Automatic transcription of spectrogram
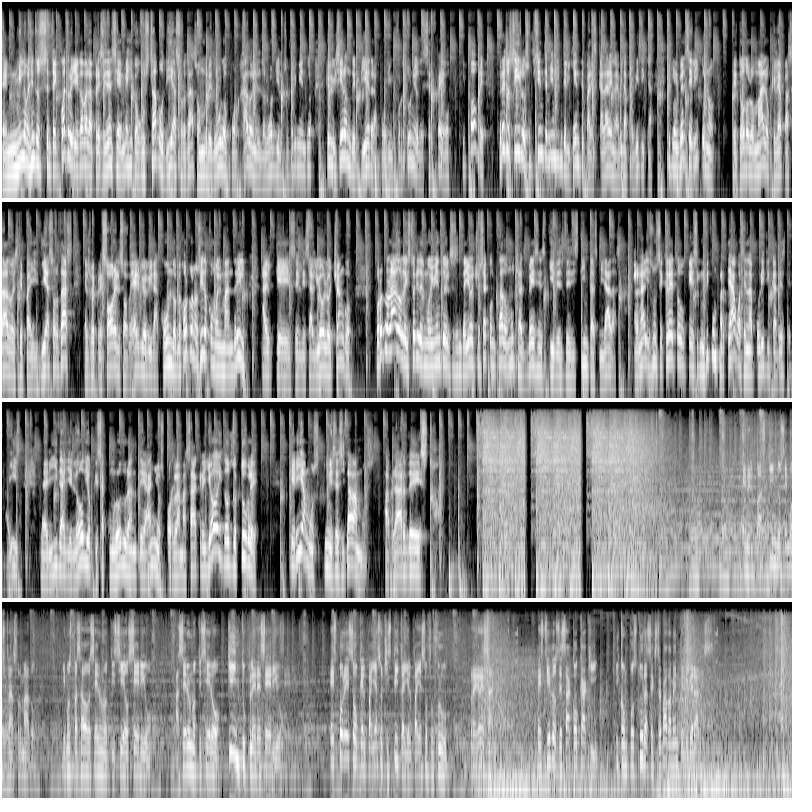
En 1964 llegaba a la presidencia de México Gustavo Díaz Ordaz, hombre duro, forjado en el dolor y el sufrimiento, que lo hicieron de piedra por el infortunio de ser feo y pobre, pero eso sí, lo suficientemente inteligente para escalar en la vida política y volverse el ícono de todo lo malo que le ha pasado a este país. Díaz Ordaz, el represor, el soberbio, el iracundo, mejor conocido como el mandril, al que se le salió lo chango. Por otro lado, la historia del movimiento del 68 se ha contado muchas veces y desde distintas miradas. Para nadie es un secreto que significa un parteaguas en la política de este país, la herida y el odio que se acumuló durante años por la masacre. Y hoy, 2 de octubre, queríamos y necesitábamos hablar de esto. En el Pasquín nos hemos transformado y hemos pasado de ser un noticiero serio a ser un noticiero quíntuple de serio. Es por eso que el payaso Chispita y el payaso Frufru regresan, vestidos de saco kaki y con posturas extremadamente liberales.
